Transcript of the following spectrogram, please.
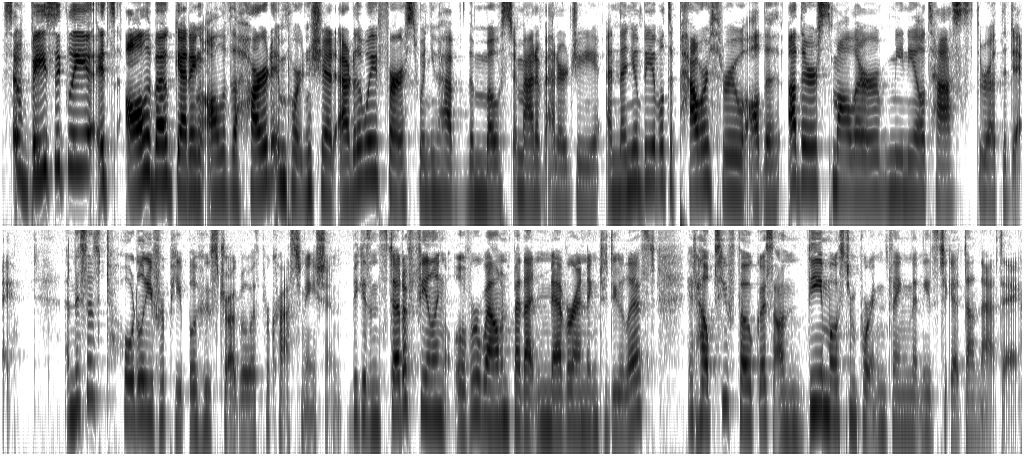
so basically, it's all about getting all of the hard, important shit out of the way first when you have the most amount of energy, and then you'll be able to power through all the other smaller, menial tasks throughout the day. And this is totally for people who struggle with procrastination because instead of feeling overwhelmed by that never ending to do list, it helps you focus on the most important thing that needs to get done that day.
